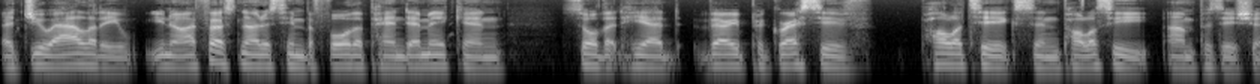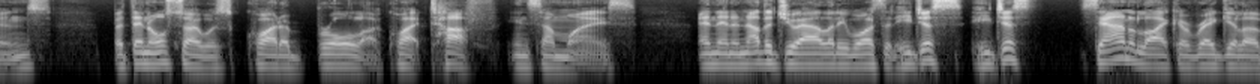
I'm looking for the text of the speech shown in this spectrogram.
a duality. You know, I first noticed him before the pandemic and saw that he had very progressive politics and policy um, positions, but then also was quite a brawler, quite tough in some ways. And then another duality was that he just he just sounded like a regular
